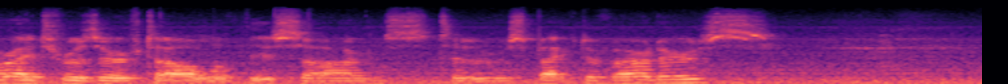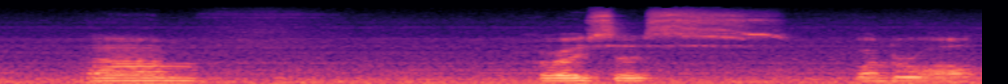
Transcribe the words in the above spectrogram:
rights reserved to all of these songs to the respective artists. Um, Oasis, Wonderwall.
